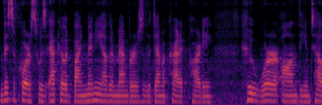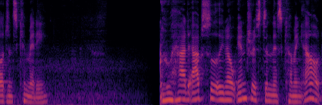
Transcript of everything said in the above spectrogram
This, of course, was echoed by many other members of the Democratic Party who were on the Intelligence Committee, who had absolutely no interest in this coming out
